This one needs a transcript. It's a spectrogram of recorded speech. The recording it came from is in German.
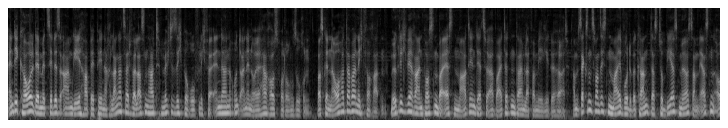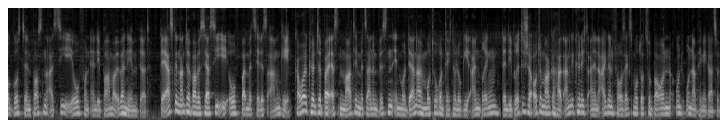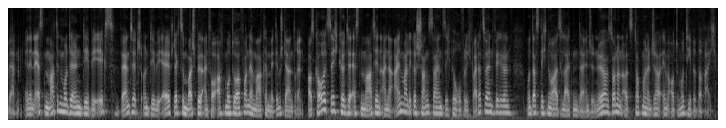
Andy Cowell, der Mercedes AMG HPP nach langer Zeit verlassen hat, möchte sich beruflich verändern und eine neue Herausforderung suchen. Was genau hat er aber nicht verraten. Möglich wäre ein Posten bei Aston Martin, der zur erweiterten Daimler-Familie gehört. Am 26. Mai wurde bekannt, dass Tobias Mörs am 1. August den Posten als CEO von Andy Palmer übernehmen wird. Der Erstgenannte war bisher CEO bei Mercedes AMG. Cowell könnte bei Aston Martin mit seinem Wissen in moderner Motorentechnologie einbringen, denn die britische Automarke hat angekündigt, einen eigenen V6-Motor zu bauen und unabhängiger zu werden. In den Aston Martin-Modellen Modellen DBX, Vantage und DB11 steckt zum Beispiel ein V8-Motor von der Marke mit dem Stern drin. Aus Cowles Sicht könnte Aston Martin eine einmalige Chance sein, sich beruflich weiterzuentwickeln und das nicht nur als leitender Ingenieur, sondern als Topmanager im Automotive-Bereich.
